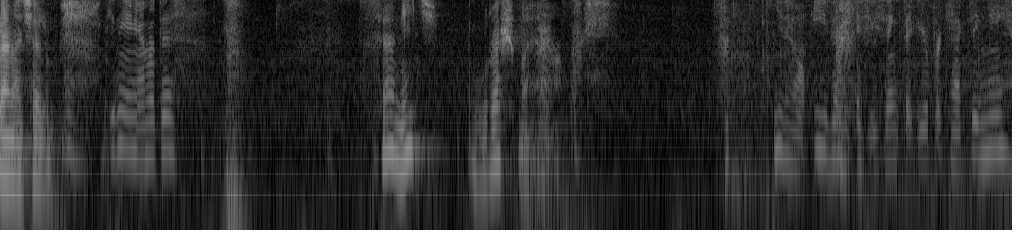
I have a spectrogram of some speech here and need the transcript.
Ben açarım. Give me a hand with this. Sen hiç uğraşma ya. You know, even if you think that you're protecting me,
